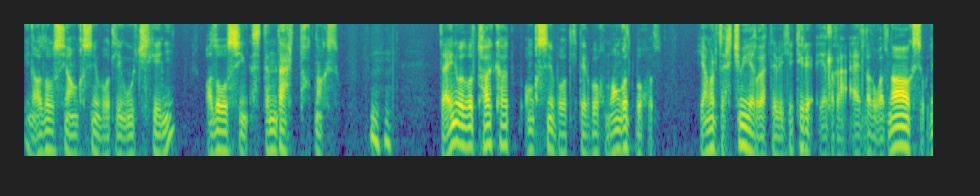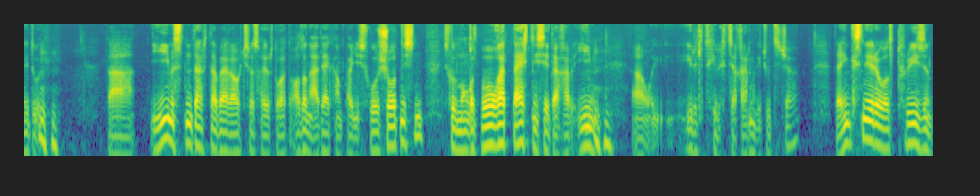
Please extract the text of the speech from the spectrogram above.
энэ олон улсын онгоцны буудлын үйлчилгээний олон улсын стандарт тогтно гэсэн. За энэ бол Токиод онгоцны буудлын дээр буух Монголд буух бол ямар зарчмын ялгаатай вэ? Тэр ялгаа айлга болно гэсэн үг нэгдүгээр. За ийм стандартаа байгаа учраас хоёрдугаар олон авиа компани эсвэл шууд ниснэ эсвэл Монгол буугаад дайрт нисээд байхаар ийм эрэлт хэрэгцээ гарна гэж үзэж байгаа. За ингэснээрээ бол туризм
